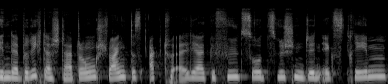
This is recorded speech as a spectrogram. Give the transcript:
in der Berichterstattung schwankt es aktuell ja gefühlt so zwischen den Extremen.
